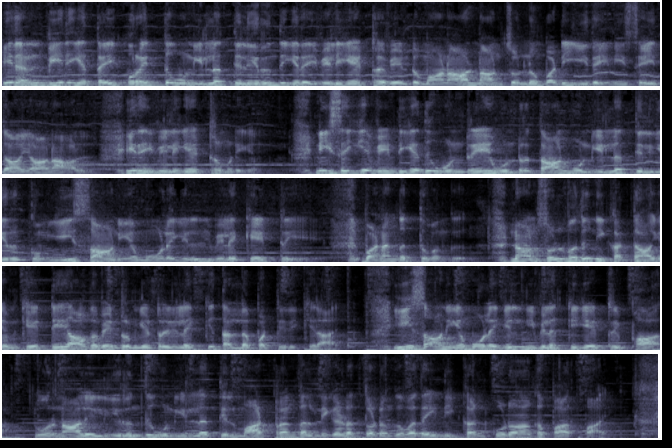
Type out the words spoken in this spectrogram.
இதன் வீரியத்தை குறைத்து உன் இல்லத்தில் இருந்து இதை வெளியேற்ற வேண்டுமானால் நான் சொல்லும்படி இதை நீ செய்தாயானால் இதை வெளியேற்ற முடியும். நீ செய்ய வேண்டியது ஒன்றே ஒன்று தான் உன் இல்லத்தில் இருக்கும் ஈசானிய மூலையில் விலக்கேற்றி வணங்கத் துவங்கு. நான் சொல்வது நீ கட்டாயம் கேட்டே ஆக வேண்டும் என்ற நிலைக்கு தள்ளப்பட்டிருக்கிறாய். ஈசானிய மூலையில் நீ விளக்கு ஏற்றி பார். ஒரு நாளில் இருந்து உன் இல்லத்தில் மாற்றங்கள் நிகழத் தொடங்குவதை நீ கண்கூடாக பார்ப்பாய்.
